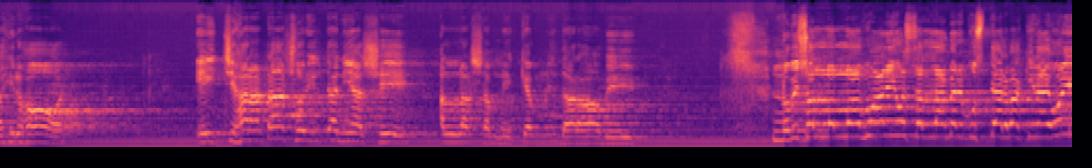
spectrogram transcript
বাহির হয়, এই চেহারাটা, শরীরটা নিয়ে আসে, আল্লাহর সামনে কেমনে দাঁড়াবে? নবী সাল্লাল্লাহু আলাইহি ওয়াসাল্লামের বুঝতে আর বাকি নাই। ওই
